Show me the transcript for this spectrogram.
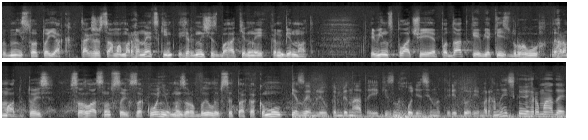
місто, то як? Так же само Марганецький гірничо-збагательний комбінат. Він сплачує податки в якусь другу громаду. Тобто, согласно всіх законів, ми зробили все так. А кому Є землі у комбіната, які знаходяться на території Марганецької громади.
